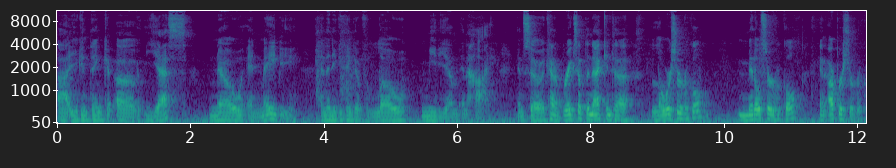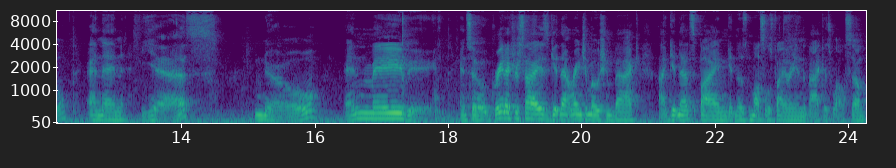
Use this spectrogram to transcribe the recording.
uh, you can think of yes, no, and maybe. And then you can think of low, medium, and high. And so it kind of breaks up the neck into lower cervical, middle cervical, and upper cervical. And then yes, no, and maybe. And so great exercise, getting that range of motion back, uh, getting that spine, getting those muscles firing in the back as well. So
